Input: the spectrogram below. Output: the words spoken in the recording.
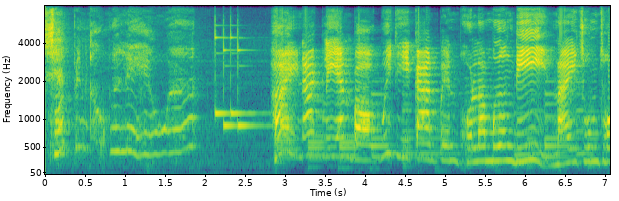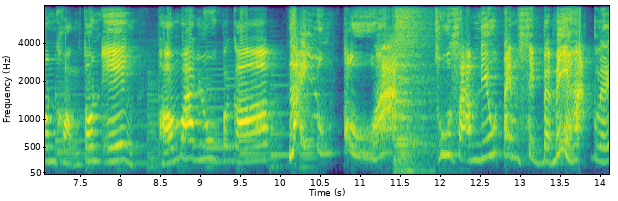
แชทเป็นของเลวอะให้นักเรียนบอกวิธีการเป็นพลเมืองดีในชุมชนของตนเอง พร้อมวาดรูปประกอบ ไล่ลุงตู่ฮะชูสามนิ้วเต็มสิบแบบไม่หักเลย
